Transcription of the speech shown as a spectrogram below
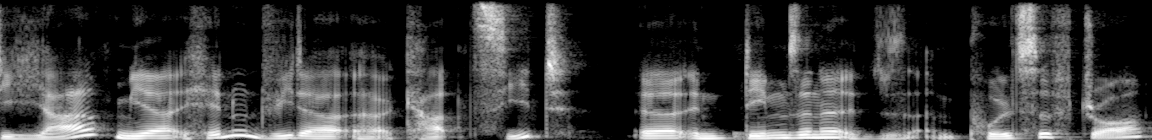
die ja mir hin und wieder äh, Karten zieht, äh, in dem Sinne Impulsive Draw,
